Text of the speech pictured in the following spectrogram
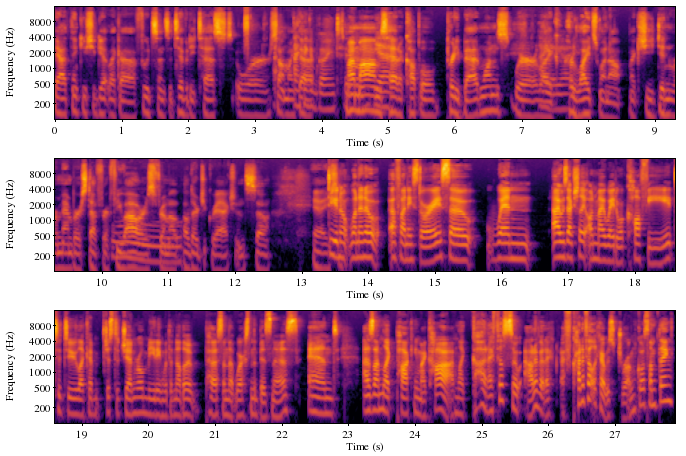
yeah, I think you should get like a food sensitivity test or something like I that. think I'm going to. My mom's Yeah. had a couple pretty bad ones where like her lights went out, like she didn't remember stuff for a few hours from a- allergic reactions. So yeah, Do you know want to know a funny story? So when I was actually on my way to a coffee to do like a just a general meeting with another person that works in the business, and as I'm like parking my car, I'm like, God, I feel so out of it. I, I kind of felt like I was drunk or something,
